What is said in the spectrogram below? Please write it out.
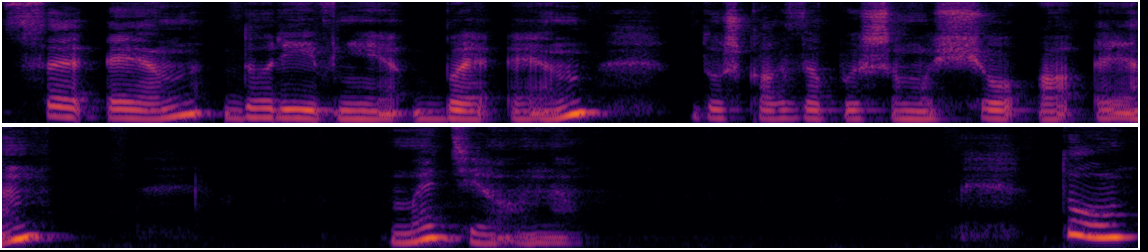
CN дорівнює BN, в дужках запишемо, що АН медіана. То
